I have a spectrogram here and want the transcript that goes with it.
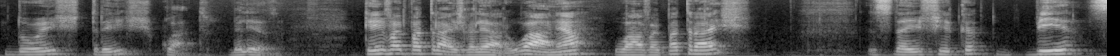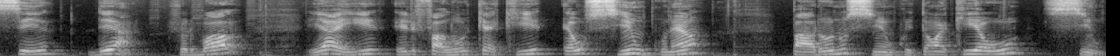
dois, três, quatro. Beleza. Quem vai para trás, galera? O A, né? O A vai para trás. Isso daí fica B, C, D, A. Show de bola? E aí, ele falou que aqui é o 5, né? Parou no 5. Então, aqui é o 5.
